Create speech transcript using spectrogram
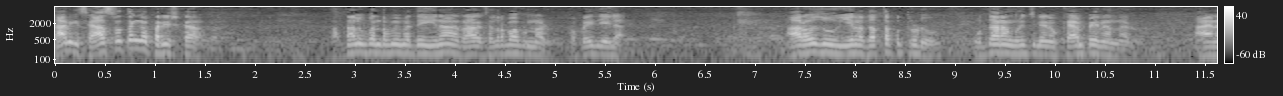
దానికి శాశ్వతంగా పరిష్కారం. పద్నాలుగు పంతొమ్మిది మధ్య ఈయన రా చంద్రబాబు ఉన్నాడు. అప్పుడేం చేయలే. ఆ రోజు ఈయన దత్తపుత్రుడు ఉద్దానం గురించి నేను క్యాంపెయిన్ అన్నాడు. ఆయన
